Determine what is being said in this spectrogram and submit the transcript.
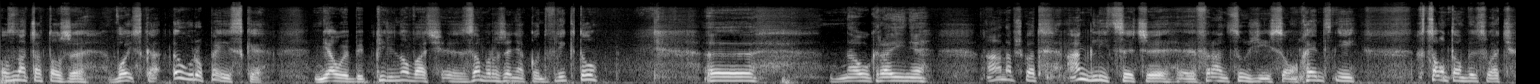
Oznacza to, że wojska europejskie miałyby pilnować e, zamrożenia konfliktu e, na Ukrainie, a na przykład Anglicy czy e, Francuzi są chętni, chcą tam wysłać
